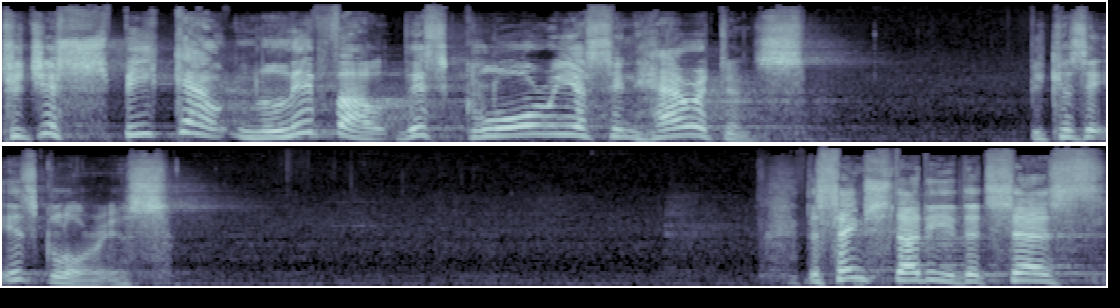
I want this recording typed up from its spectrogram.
To just speak out and live out this glorious inheritance because it is glorious. The same study that says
